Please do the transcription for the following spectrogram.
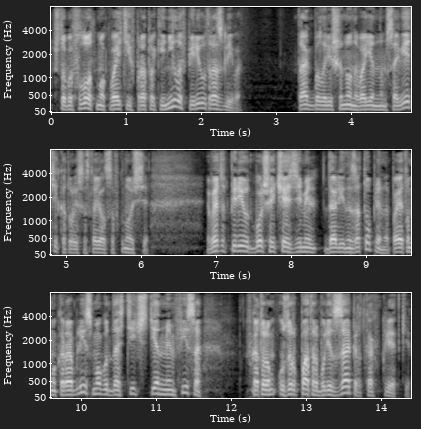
чтобы флот мог войти в протоки Нила в период разлива. Так было решено на военном совете, который состоялся в Кноссе. В этот период большая часть земель долины затоплена, поэтому корабли смогут достичь стен Мемфиса, в котором узурпатор будет заперт, как в клетке.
